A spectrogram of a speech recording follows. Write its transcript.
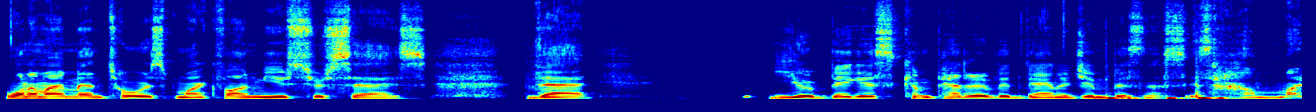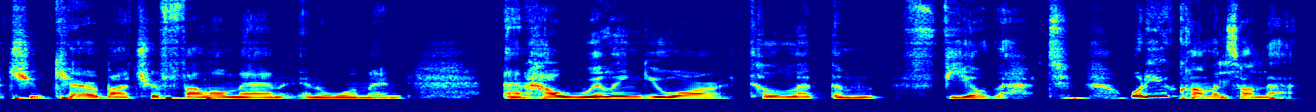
One of my mentors, Mark von Muser, says that your biggest competitive advantage in business is how much you care about your fellow man and woman and how willing you are to let them feel that. What are your comments on that?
